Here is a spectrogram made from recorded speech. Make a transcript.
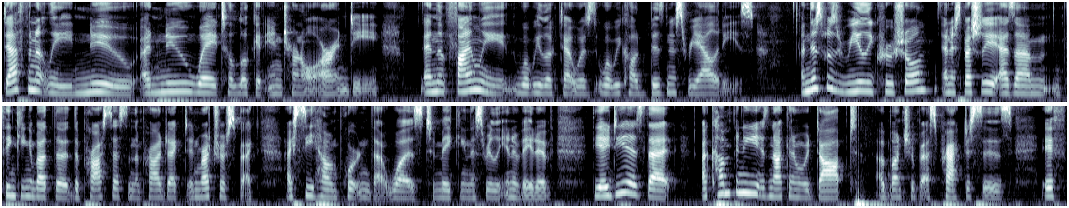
definitely new, a new way to look at internal R and D. And then finally, what we looked at was what we called business realities. And this was really crucial, and especially as I'm thinking about the, the process and the project in retrospect, I see how important that was to making this really innovative. The idea is that a company is not going to adopt a bunch of best practices if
